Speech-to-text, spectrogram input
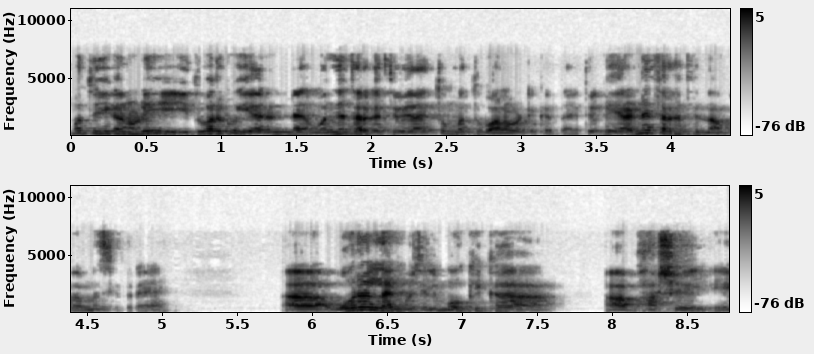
ಮತ್ತು ಈಗ ನೋಡಿ, ಇದುವರೆಗೂ ಎರಡನೇ, ಒಂದನೇ ತರಗತಿ ಆಯ್ತು ಮತ್ತು ಬಾಲವಟಿಕದ್ದಾಯಿತು ಈಗ ಎರಡನೇ ತರಗತಿಯಿಂದ ನಾವು ಗಮನಿಸಿದ್ರೆ ಓರಲ್ ಲ್ಯಾಂಗ್ವೇಜ್ ಅಲ್ಲಿ, ಮೌಖಿಕ ಭಾಷೆಯಲ್ಲಿ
